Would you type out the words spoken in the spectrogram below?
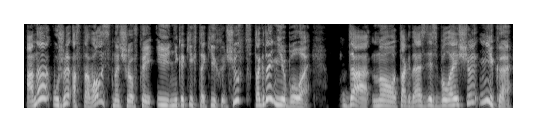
она уже оставалась с ночевкой, и никаких таких чувств тогда не было. Да, но тогда здесь была еще Ника.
